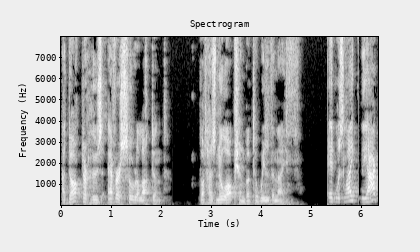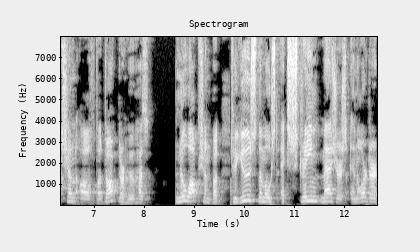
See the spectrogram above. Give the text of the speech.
a doctor who's ever so reluctant, but has no option but to wield the knife. It was like the action of a doctor who has no option but to use the most extreme measures in order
